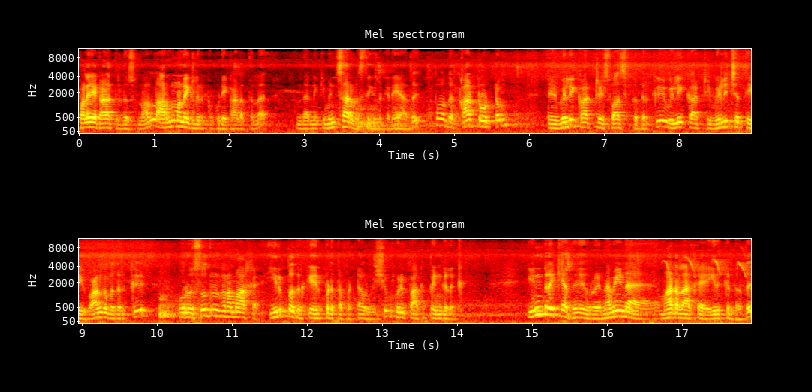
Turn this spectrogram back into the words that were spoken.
பழைய காலத்தில் சொன்னால் அரண்மனைகள் இருக்கக்கூடிய காலத்தில் அந்த அன்றைக்கி மின்சார வசதிகள் கிடையாது. அப்போ அந்த காற்றோட்டம் வெளிக்காற்றை சுவாசிப்பதற்கு வெளிக்காற்றை வெளிச்சத்தை வாங்குவதற்கு ஒரு சுதந்திரமாக இருப்பதற்கு ஏற்படுத்தப்பட்ட ஒரு விஷயம் குறிப்பாக பெண்களுக்கு. இன்றைக்கு அது ஒரு நவீன மாடலாக இருக்கின்றது.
